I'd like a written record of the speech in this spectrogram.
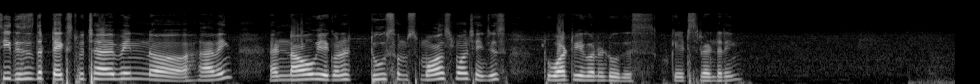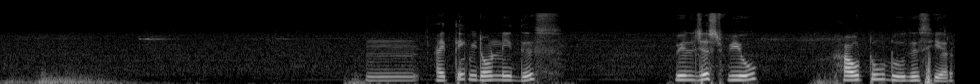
See, this is the text which I have been uh, having, and now we are gonna do some small, small changes to what we are gonna do this. Okay, it's rendering. Mm, I think we don't need this. We'll just view how to do this here.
